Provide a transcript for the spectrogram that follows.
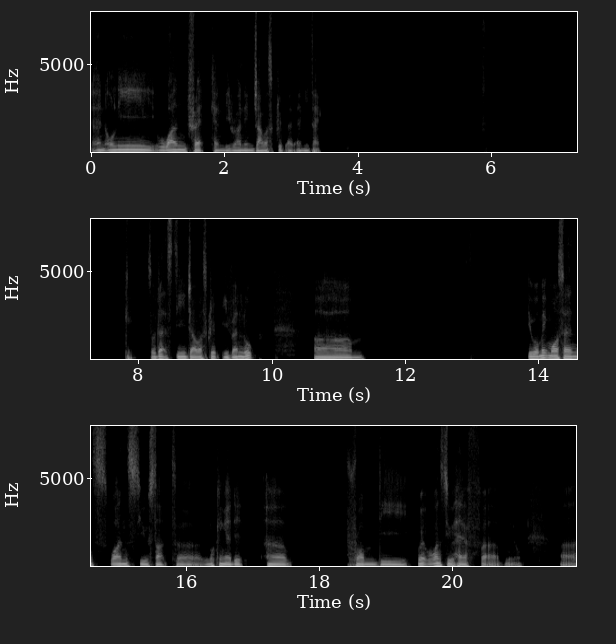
And only one thread can be running JavaScript at any time. Okay, so that's the JavaScript event loop. Um, it will make more sense once you start uh, looking at it uh, from the once you have uh, you know uh,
